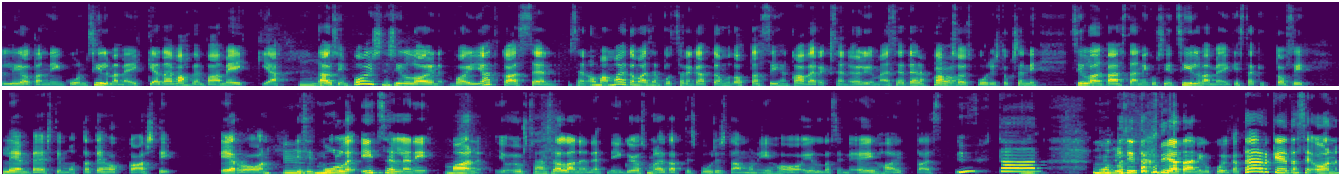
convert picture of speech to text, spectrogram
liota niin kuin silmämeikkiä tai vahvempaa meikkiä Mm. täysin pois, niin silloin voi jatkaa sen, sen oman maitomaisen putsarin käyttöön, mutta ottaa siihen kaveriksi sen öljymäisen ja tehdä Joo. kaksoispuhdistuksen, niin silloin päästään niin kuin siitä silmämeikistäkin tosi lempeästi, mutta tehokkaasti eroon. Mm. Ja sitten mulle itselleni, mä oon ju- just vähän sellainen, että niinku, jos mulla ei tarvitsisi puhdistaa mun ihoa iltaisin, niin ei haittaisi yhtään. Mm. Mutta Kyllä. sitten kun tietää niinku, kuinka tärkeää se on,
